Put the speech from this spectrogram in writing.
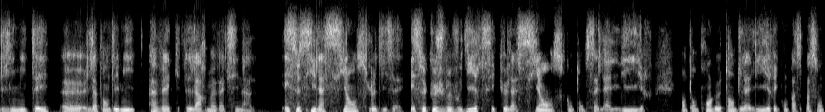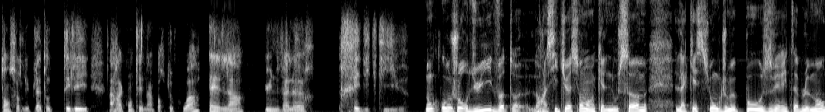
limiter euh, la pandémie avec l'arme vaccinale. Et ceci, la science le disait. Et ce que je veux vous dire, c'est que la science, quand on sait la lire, quand on prend le temps de la lire et qu'on passe pas son temps sur les plateaux de télé à raconter n'importe quoi, elle a une valeur prédictive. Donc aujourd'hui, dans la situation dans laquelle nous sommes, la question que je me pose véritablement,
